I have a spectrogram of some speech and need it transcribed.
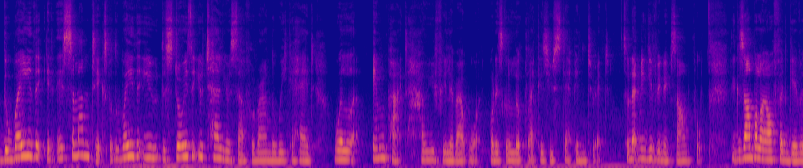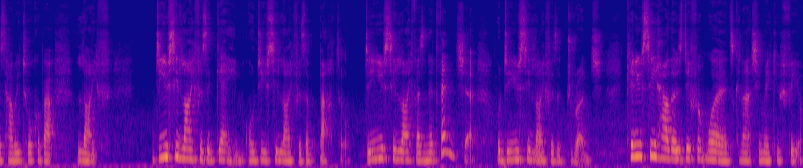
the way that it is semantics, but the way that you, the stories that you tell yourself around the week ahead will impact how you feel about what, what it's going to look like as you step into it. So let me give you an example. The example I often give is how we talk about life. Do you see life as a game or do you see life as a battle? Do you see life as an adventure or do you see life as a drudge? Can you see how those different words can actually make you feel?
